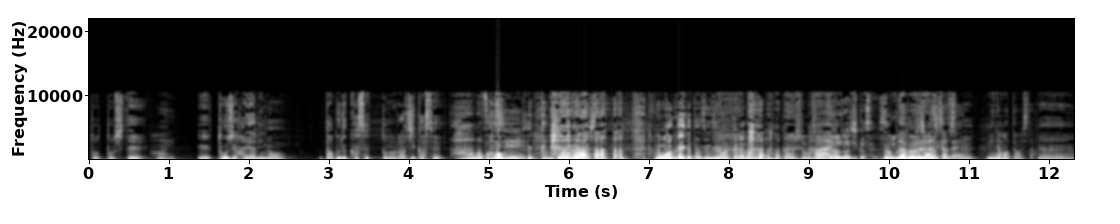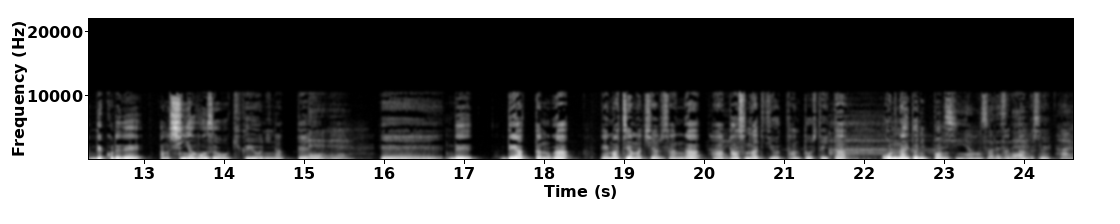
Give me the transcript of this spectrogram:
トとして、はいえー、当時流行りのダブルカセットのラジカセを 買ってもらいました。もう若い方は全然わからないかもしれませんが。ダブルラジカセですね。ダブルラジカセですね。みんな持ってました。えー、で、これで、あの、深夜放送を聞くようになって、えー、えー、えー、で、出会ったのが、松山千春さんが、はい、パーソナリティを担当していた、オールナイトニッポン深夜放送ですね。だったんですね。はい、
